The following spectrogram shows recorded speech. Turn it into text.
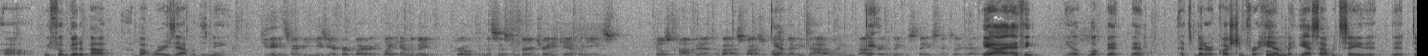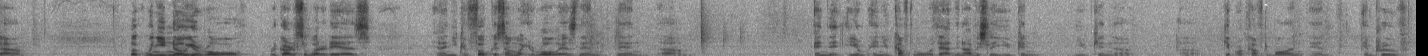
uh, we feel good about, about where he's at with his knee. Do you think it's maybe easier for a player like him to make growth in the system during training camp when he's, feels confident about his spot as opposed Yeah. to maybe battling, not Yeah. afraid to make mistakes, things like that? Yeah, I, I think, you know, look, that, that, that's better a question for him, but yes, I would say that, that, um, look, when you know your role, regardless of what it is, and you can focus on what your role is, then, then, um, and that you, and you're comfortable with that, then obviously you can, you can, uh, um, get more comfortable and, and improve,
